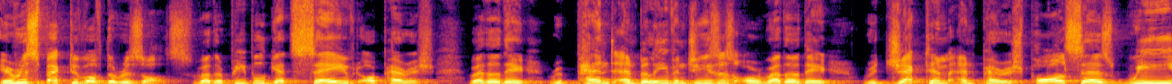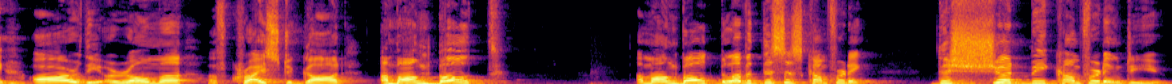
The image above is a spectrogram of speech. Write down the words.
Irrespective of the results, whether people get saved or perish, whether they repent and believe in Jesus or whether they reject him and perish, Paul says we are the aroma of Christ to God among both. Among both. Beloved, this is comforting. This should be comforting to you.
